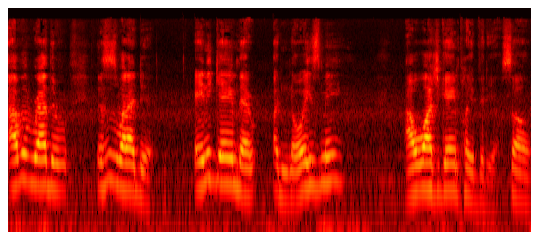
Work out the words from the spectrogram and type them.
I would rather. This is what I did. Any game that annoys me, I watch gameplay videos. So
